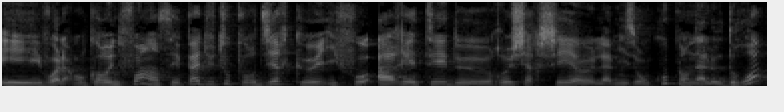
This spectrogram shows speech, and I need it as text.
Et voilà, encore une fois, hein, c'est pas du tout pour dire qu'il faut arrêter de rechercher euh, la mise en couple. On a le droit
